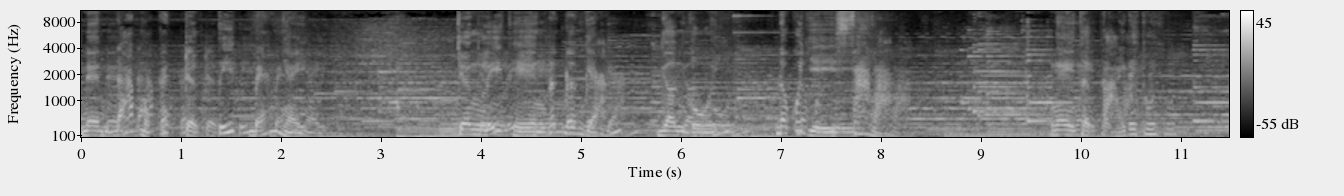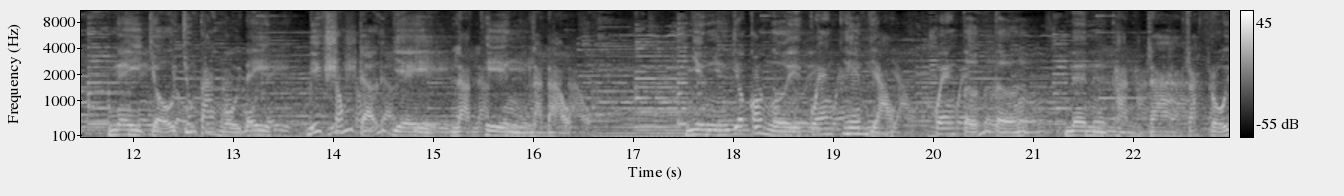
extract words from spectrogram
Nên đáp một cách trực tiếp bén nhạy. Chân lý thiền rất đơn giản, Gần gũi, Đâu có gì xa lạ. Ngay thực tại đây thôi. Ngay chỗ chúng ta ngồi đây, Biết sống trở về là thiền là đạo. Nhưng do con người quen thêm vào, Quen tưởng tượng, Nên thành ra rắc rối.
